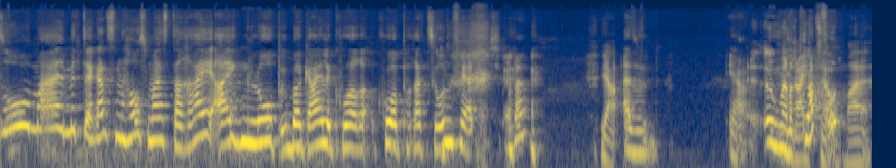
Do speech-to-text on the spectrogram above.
so mal mit der ganzen Hausmeisterei, Eigenlob über geile Ko Kooperationen fertig, oder? Ja, Also, ja. irgendwann Ich reicht es ja auch mal.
